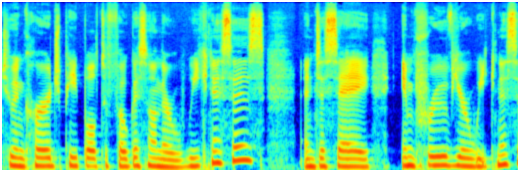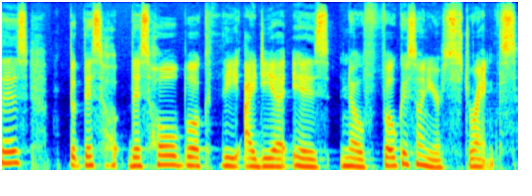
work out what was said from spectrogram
to encourage people to focus on their weaknesses and to say improve your weaknesses but this this whole book the idea is no focus on your strengths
